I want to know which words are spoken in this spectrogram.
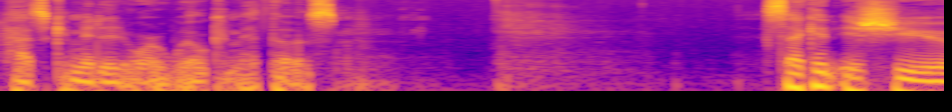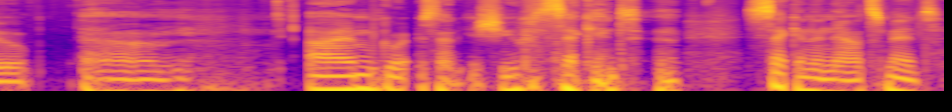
has committed or will commit those. Second issue um, I'm going. It's not issue. Second, second announcement.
